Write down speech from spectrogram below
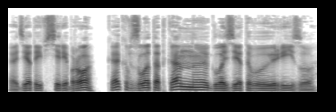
одетый в серебро, как в златотканную глазетовую ризу.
